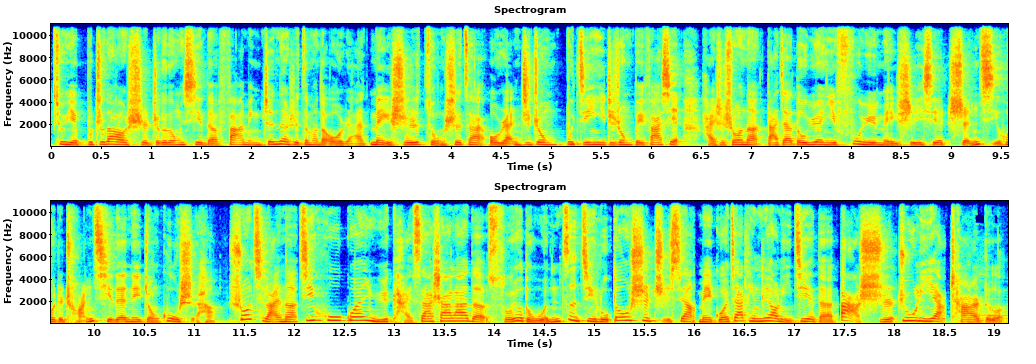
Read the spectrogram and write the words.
就也不知道是这个东西的发明真的是这么的偶然，美食总是在偶然之中、不经意之中被发现，还是说呢？大家都愿意赋予美食一些神奇或者传奇的那种故事哈。说起来呢，几乎关于与凯撒沙拉的所有的文字记录，都是指向美国家庭料理界的大师茱莉亚·查尔德。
